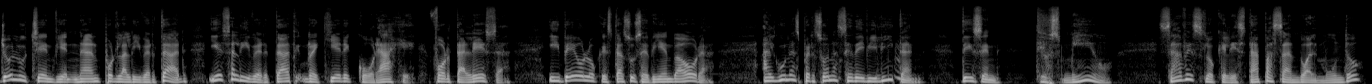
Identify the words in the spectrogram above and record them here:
Yo luché en Vietnam por la libertad y esa libertad requiere coraje, fortaleza, y veo lo que está sucediendo ahora. Algunas personas se debilitan. Dicen, Dios mío, ¿sabes lo que le está pasando al mundo?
